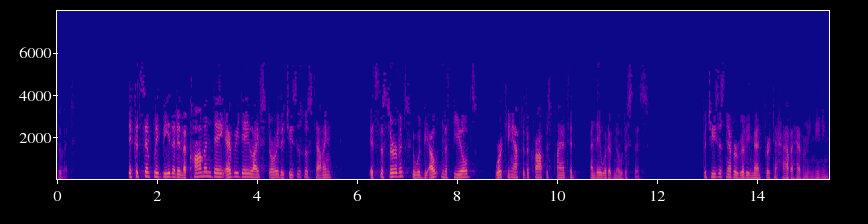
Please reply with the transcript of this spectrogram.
to it. It could simply be that in the common day, everyday life story that Jesus was telling, it's the servants who would be out in the fields working after the crop is planted and they would have noticed this. But Jesus never really meant for it to have a heavenly meaning.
